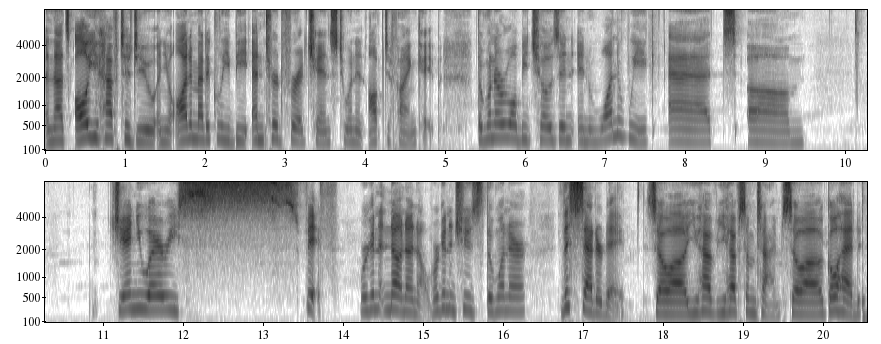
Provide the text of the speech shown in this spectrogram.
and that's all you have to do, and you'll automatically be entered for a chance to win an Optifine cape. The winner will be chosen in one week at, um... January 5th. We're going to no, no, no. We're going to choose the winner this Saturday. So uh, you have you have some time. So uh, go ahead.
